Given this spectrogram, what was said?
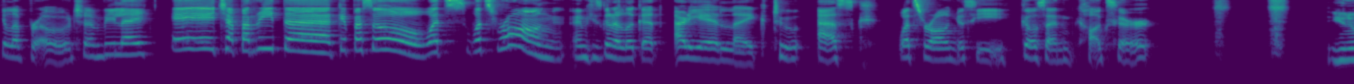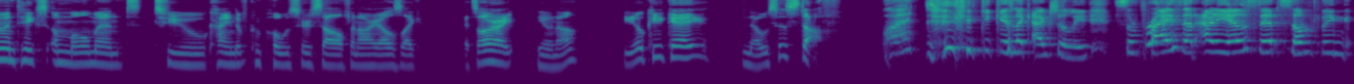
He'll approach and be like, "Hey, chaparrita, ¿qué pasó? What's what's wrong?" And he's gonna look at Ariel like to ask what's wrong as he goes and hugs her. Yunuen takes a moment to kind of compose herself, and Ariel's like, It's alright, Yuna. Tio Kike knows his stuff. What? Kike is like actually surprised that Ariel said something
